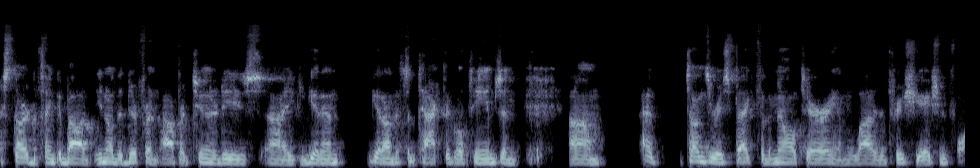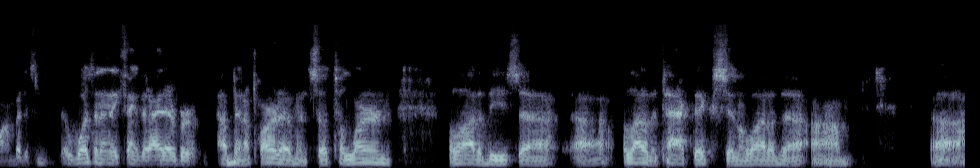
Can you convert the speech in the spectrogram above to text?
I started to think about you know the different opportunities uh, you can get in, get onto some tactical teams, and um, I tons of respect for the military and a lot of appreciation for them. But it wasn't anything that I'd ever I've been a part of, and so to learn a lot of these, uh, uh, a lot of the tactics and a lot of the, um, uh,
